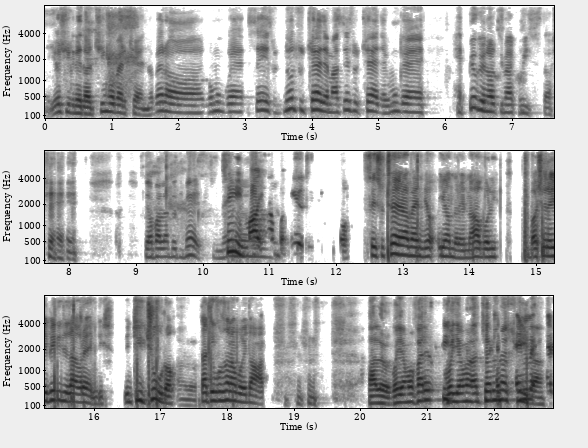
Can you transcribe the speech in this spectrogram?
Io ci credo al 5%, però comunque se non succede, ma se succede, comunque è più che un ottimo acquisto. Cioè, stiamo parlando di Messi. Sì, non... ma io, io, se succede veramente io, io andrei a Napoli, bacerei i piedi di Laurentiis, ti giuro, allora. da tifoso napoletano. allora, vogliamo fare, vogliamo lanciare una sfida. E,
